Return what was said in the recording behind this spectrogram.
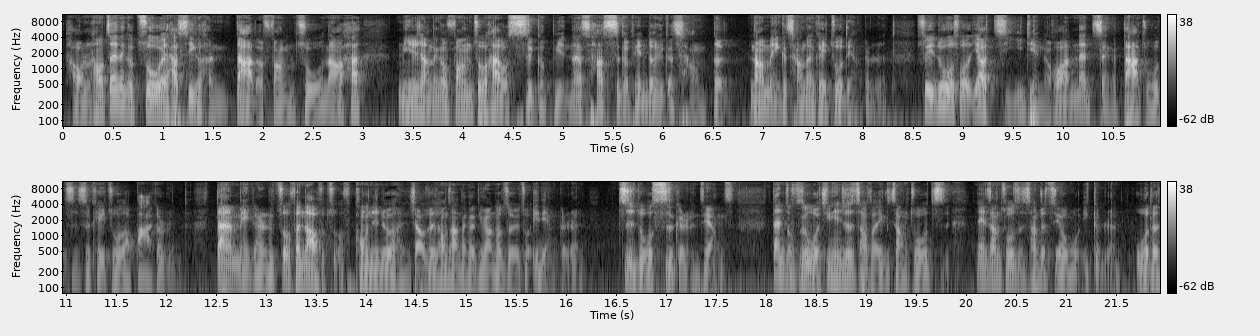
好，然后在那个座位它是一个很大的方桌，然后它。你就想那个方桌，它有四个边，那它四个边都有一个长凳，然后每个长凳可以坐两个人，所以如果说要挤一点的话，那整个大桌子是可以坐到八个人的。当然，每个人的坐分到坐空间就会很小，所以通常那个地方都只会坐一两个人。至多四个人这样子，但总之我今天就是找到一张桌子，那张桌子上就只有我一个人。我的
